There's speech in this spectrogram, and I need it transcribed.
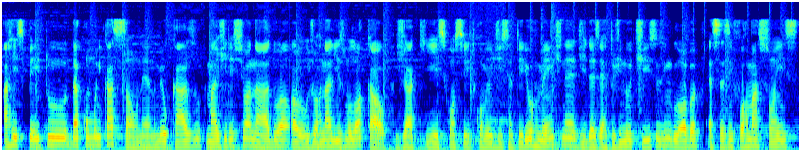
a respeito da comunicação, né? no meu caso, mais direcionado ao jornalismo local, já que esse conceito, como eu disse anteriormente, né, de desertos de notícias engloba essas informações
